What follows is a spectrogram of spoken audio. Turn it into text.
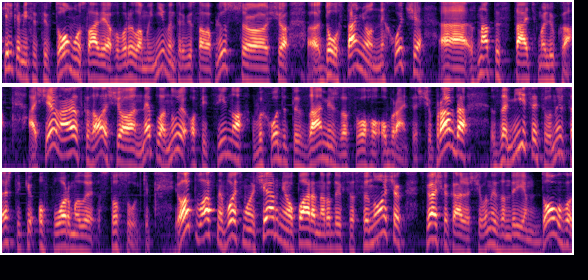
Кілька місяців тому Славія говорила мені в інтерв'ю Слава Плюс, що, що е, до останнього не хоче е, знати стать малюка. А ще вона сказала, що не планує офіційно виходити заміж за свого обранця. Щоправда, за місяць вони все ж таки оформили стосунки. І от, власне, 8 червня у пара народився синочок. Співачка каже, що вони з Андрієм довго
